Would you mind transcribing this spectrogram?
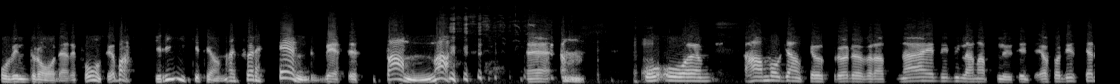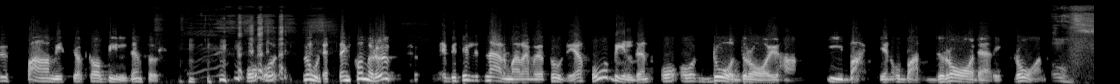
och vill dra därifrån. Så jag bara skriker till honom, men för helvete stanna! eh, och, och eh, han var ganska upprörd över att nej, det vill han absolut inte. Jag sa, det ska du fan visst, jag ska ha bilden först. och, och flodhästen kommer upp betydligt närmare än vad jag trodde. Jag får bilden och, och då drar ju han i backen och bara drar därifrån. Uff.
